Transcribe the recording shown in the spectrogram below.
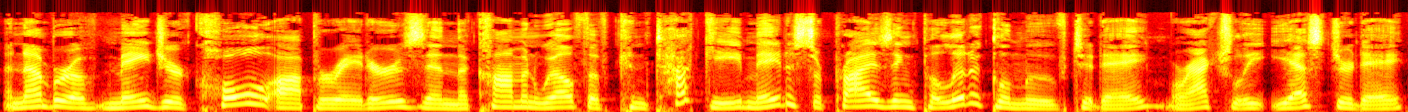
A number of major coal operators in the Commonwealth of Kentucky made a surprising political move today, or actually yesterday,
